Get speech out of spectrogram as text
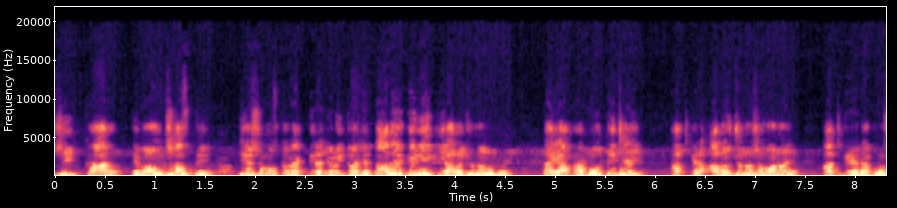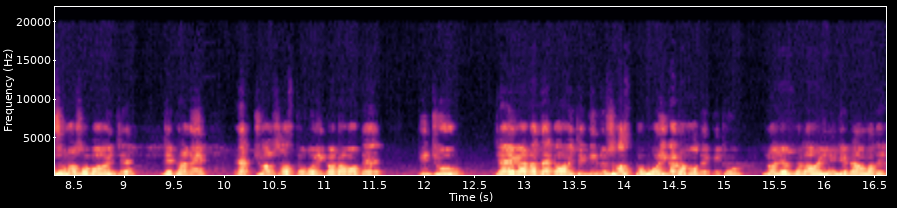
শিক্ষার এবং স্বাস্থ্যে যে সমস্ত ব্যক্তিরা জড়িত আছে, তাদেরকে নিয়ে কি আলোচনা হলো? তাই আমরা বলতে চাই, আজকের আলোচনা সভা নয়, আজকের এটা ঘোষণা সভা হয়েছে। যেখানে অ্যাকচুয়াল স্বাস্থ্য পরিকাঠামোতে কিছু জায়গাটা দেখা হয়েছে, কিন্তু স্বাস্থ্য পরিকাঠামোতে কিছু নজর ফেলা হয়নি, যেটা আমাদের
